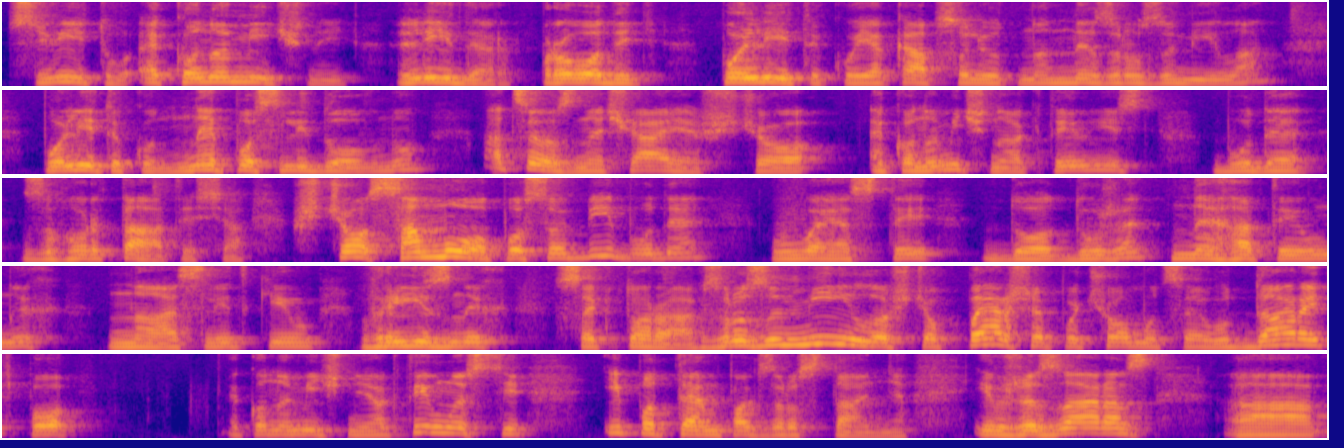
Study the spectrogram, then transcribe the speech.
світу, економічний лідер, проводить політику, яка абсолютно незрозуміла, політику непослідовну, а це означає, що економічна активність буде згортатися, що само по собі буде вести до дуже негативних наслідків в різних секторах. Зрозуміло, що перше, по чому це ударить, по економічній активності і по темпах зростання. І вже зараз а,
